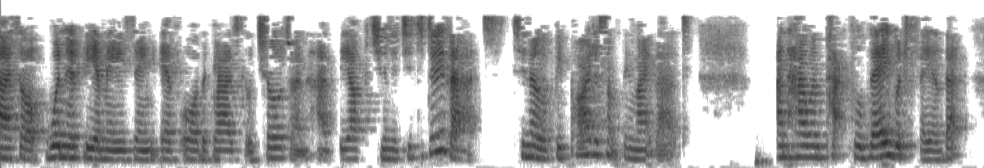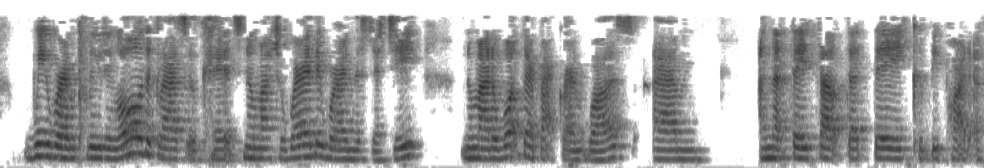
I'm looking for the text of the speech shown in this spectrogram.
I thought, wouldn't it be amazing if all the Glasgow children had the opportunity to do that, to you know, be part of something like that, and how impactful they would feel that we were including all the Glasgow kids, no matter where they were in the city, no matter what their background was, um, and that they felt that they could be part of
